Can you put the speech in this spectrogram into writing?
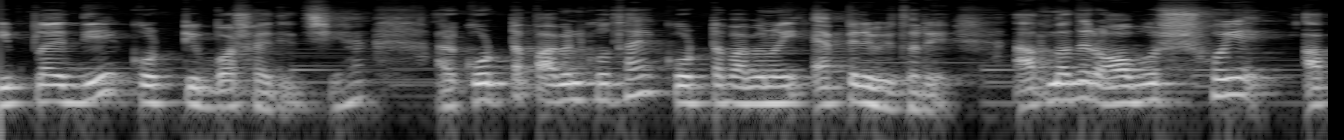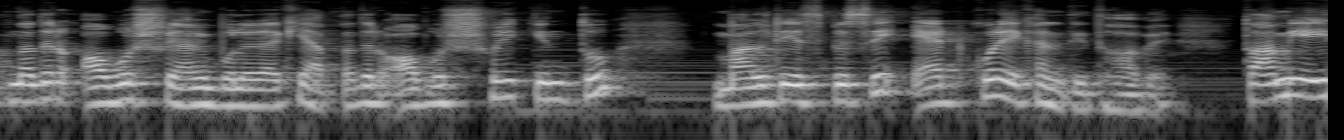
রিপ্লাই দিয়ে কোডটি বসাই দিচ্ছি হ্যাঁ? আর কোডটা পাবেন কোথায়? কোডটা পাবেন ওই অ্যাপের ভিতরে। আপনাদের অবশ্যই আপনাদের অবশ্যই, আমি বলে রাখি, আপনাদের অবশ্যই কিন্তু মাল্টি স্পেসে অ্যাড করে এখানে দিতে হবে। তো আমি এই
